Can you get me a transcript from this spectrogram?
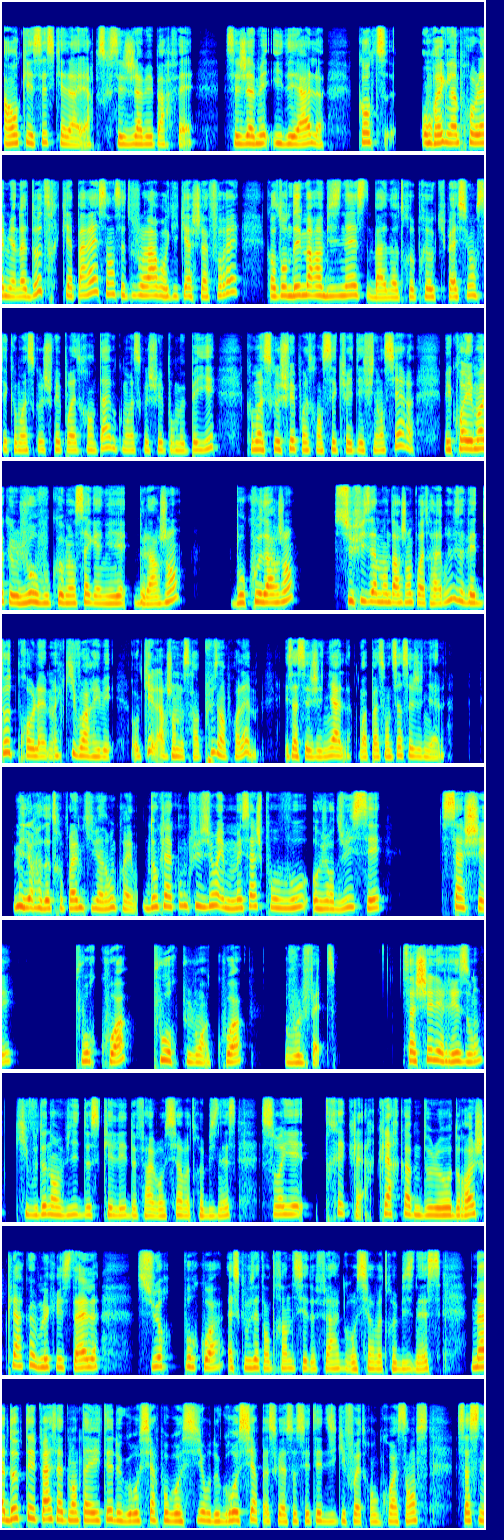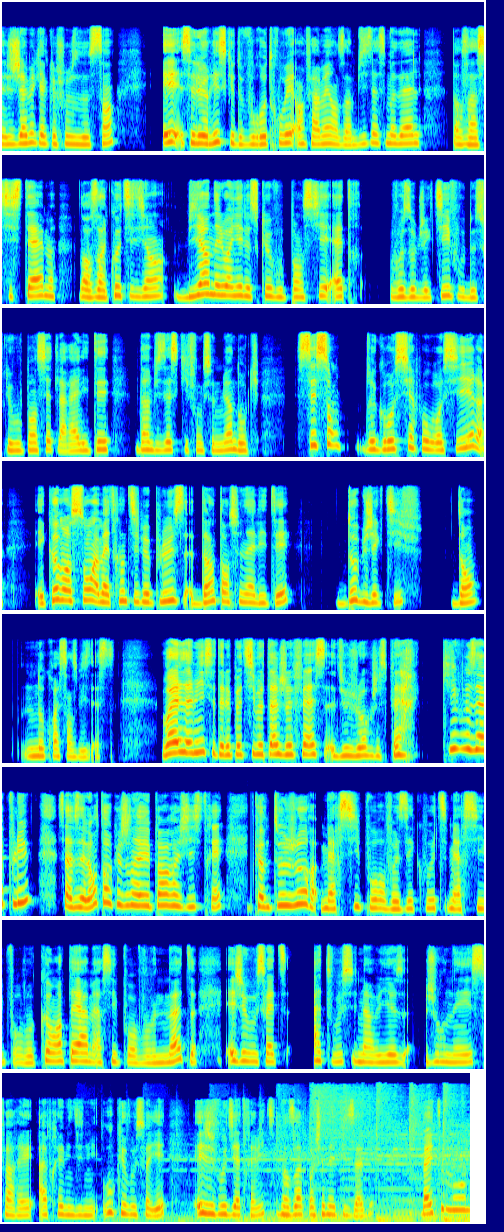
à encaisser ce qu'il y a derrière? Parce que c'est jamais parfait, c'est jamais idéal. Quand on règle un problème, il y en a d'autres qui apparaissent, hein, c'est toujours l'arbre qui cache la forêt. Quand on démarre un business, bah, notre préoccupation, c'est comment est-ce que je fais pour être rentable, comment est-ce que je fais pour me payer, comment est-ce que je fais pour être en sécurité financière. Mais croyez-moi que le jour où vous commencez à gagner de l'argent, beaucoup d'argent, suffisamment d'argent pour être à l'abri, vous avez d'autres problèmes qui vont arriver. Ok, l'argent ne sera plus un problème. Et ça, c'est génial. On va pas se mentir, c'est génial. Mais il y aura d'autres problèmes qui viendront, croyez-moi. Donc la conclusion et mon message pour vous aujourd'hui, c'est sachez pourquoi, pour plus loin quoi, vous le faites. Sachez les raisons qui vous donnent envie de scaler, de faire grossir votre business. Soyez très clair, clair comme de l'eau de roche, clair comme le cristal sur pourquoi est-ce que vous êtes en train d'essayer de faire grossir votre business. N'adoptez pas cette mentalité de grossir pour grossir ou de grossir parce que la société dit qu'il faut être en croissance. Ça, ce n'est jamais quelque chose de sain. Et c'est le risque de vous retrouver enfermé dans un business model, dans un système, dans un quotidien bien éloigné de ce que vous pensiez être vos objectifs ou de ce que vous pensiez être la réalité d'un business qui fonctionne bien. Donc, cessons de grossir pour grossir et commençons à mettre un petit peu plus d'intentionnalité, d'objectifs dans nos croissances business. Voilà les amis, c'était le petit botage de fesses du jour. J'espère qu'il vous a plu. Ça faisait longtemps que je n'en avais pas enregistré. Comme toujours, merci pour vos écoutes, merci pour vos commentaires, merci pour vos notes. Et je vous souhaite à tous une merveilleuse journée, soirée, après-midi, nuit, où que vous soyez. Et je vous dis à très vite dans un prochain épisode. Bye tout le monde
